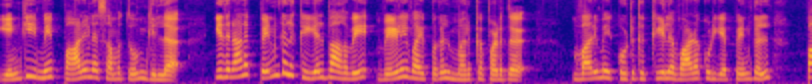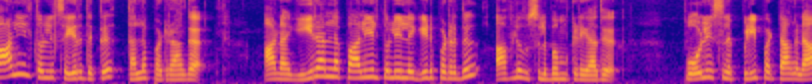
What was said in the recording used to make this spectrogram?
எங்கேயுமே பாலின சமத்துவம் இல்ல. இதனால பெண்களுக்கு இயல்பாகவே வேலை வாய்ப்புகள் மறுக்கப்படுது. வறுமை கோட்டுக்கு கீழே வாழக்கூடிய பெண்கள் பாலியல் தொழில் செய்யறதுக்கு தள்ளப்படுறாங்க. ஆனால் ஈரானில் பாலியல் தொழிலில் ஈடுபடுறது அவ்வளவு சுலபம் கிடையாது. போலீஸில் பிடிப்பட்டாங்கன்னா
